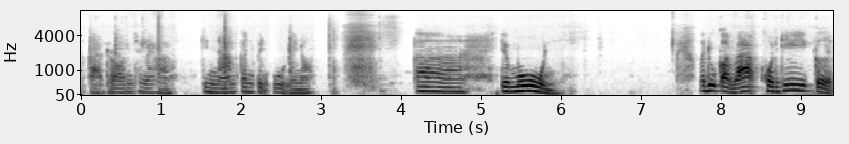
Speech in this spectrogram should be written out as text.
ากาศร้อนใช่ไหมคะ กินน้ำกันเป็นอูดเลยเนาะ The Moon มาดูก่อนว่าคนที่เกิด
